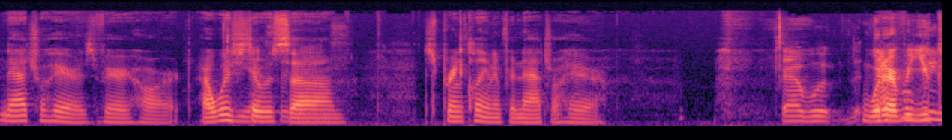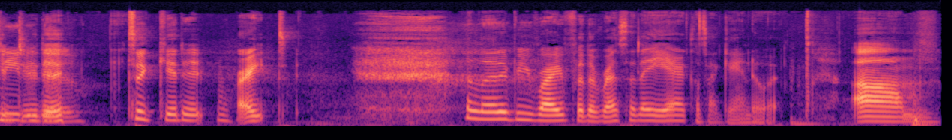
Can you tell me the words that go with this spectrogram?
Natural hair is very hard. I wish Yes, there was um spring cleaning for natural hair. that would that's whatever what you could do to- to get it right and let it be right for the rest of the year because I can't do it. Um,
